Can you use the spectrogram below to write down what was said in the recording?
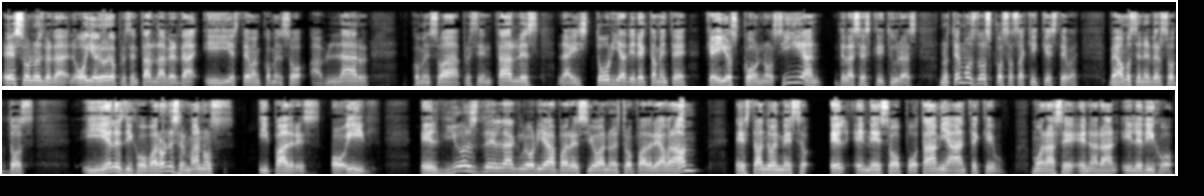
eso no es verdad. Hoy yo voy a presentar la verdad y Esteban comenzó a hablar, comenzó a presentarles la historia directamente que ellos conocían de las escrituras. Notemos dos cosas aquí que Esteban. Veamos en el verso 2. Y él les dijo, varones hermanos, y padres, oíd, el Dios de la gloria apareció a nuestro padre Abraham, estando en él en Mesopotamia antes que morase en Harán, y le dijo,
